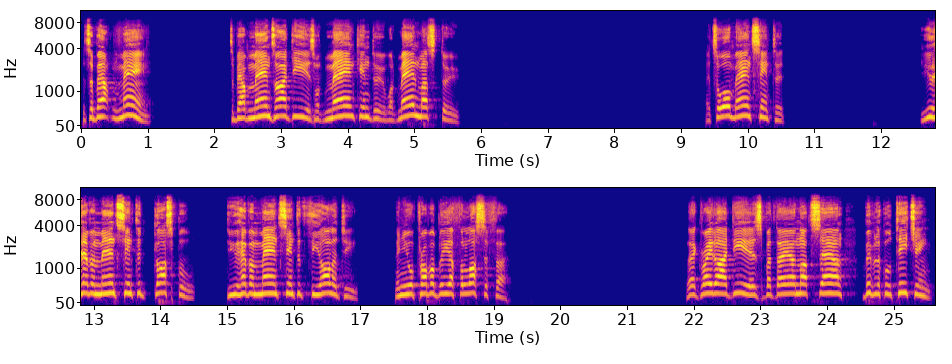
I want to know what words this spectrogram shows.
It's about man. It's about man's ideas, what man can do, what man must do. It's all man centered. Do you have a man centered gospel? Do you have a man centered theology? Then you're probably a philosopher. They're great ideas, but they are not sound biblical teaching.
